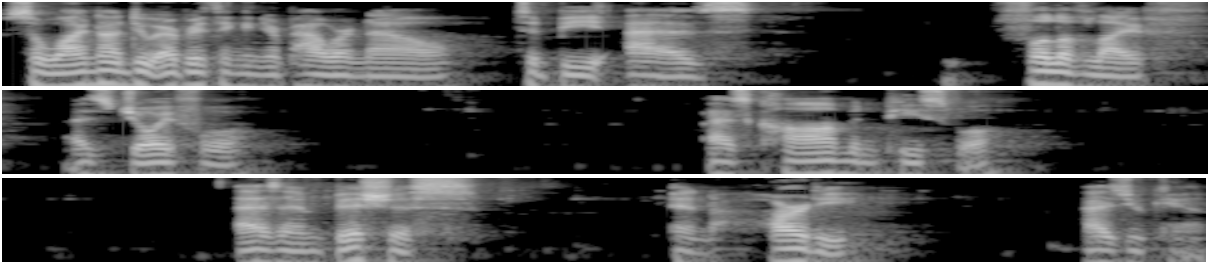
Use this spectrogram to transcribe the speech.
So why not do everything in your power now to be as full of life, as joyful, as calm and peaceful, as ambitious and hardy as you can.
